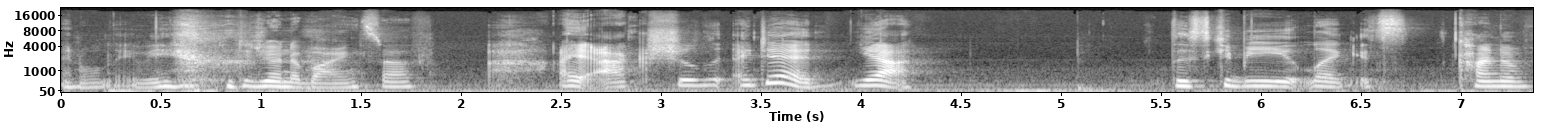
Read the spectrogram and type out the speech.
in Old Navy. Did you end up buying stuff? I actually I did. Yeah. This could be like it's kind of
